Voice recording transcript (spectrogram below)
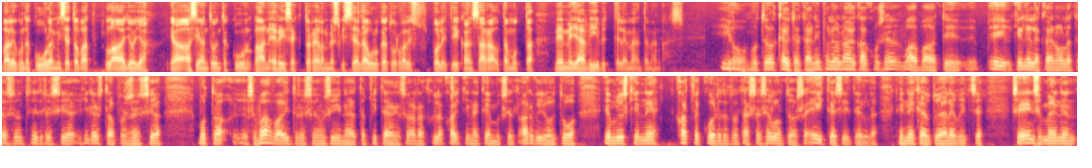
valiokuntakuulemiset ovat laajoja ja asiantuntija kuullaan eri sektoreilla myöskin sieltä ulko- ja turvallisuuspolitiikan saralta, mutta me emme jää viivyttelemään tämän kanssa. Joo, mutta käytetään niin paljon aikaa kuin se vaan vaatii. Ei kenelläkään ole tässä nyt intressiä hidastaa prosessia, mutta se vahva intressi on siinä, että pitää saada kyllä kaikki näkemykset arvioitua ja myöskin ne katvekohdat, joita tässä selonteossa ei käsitellä, niin ne käytyä levitse. Se ensimmäinen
